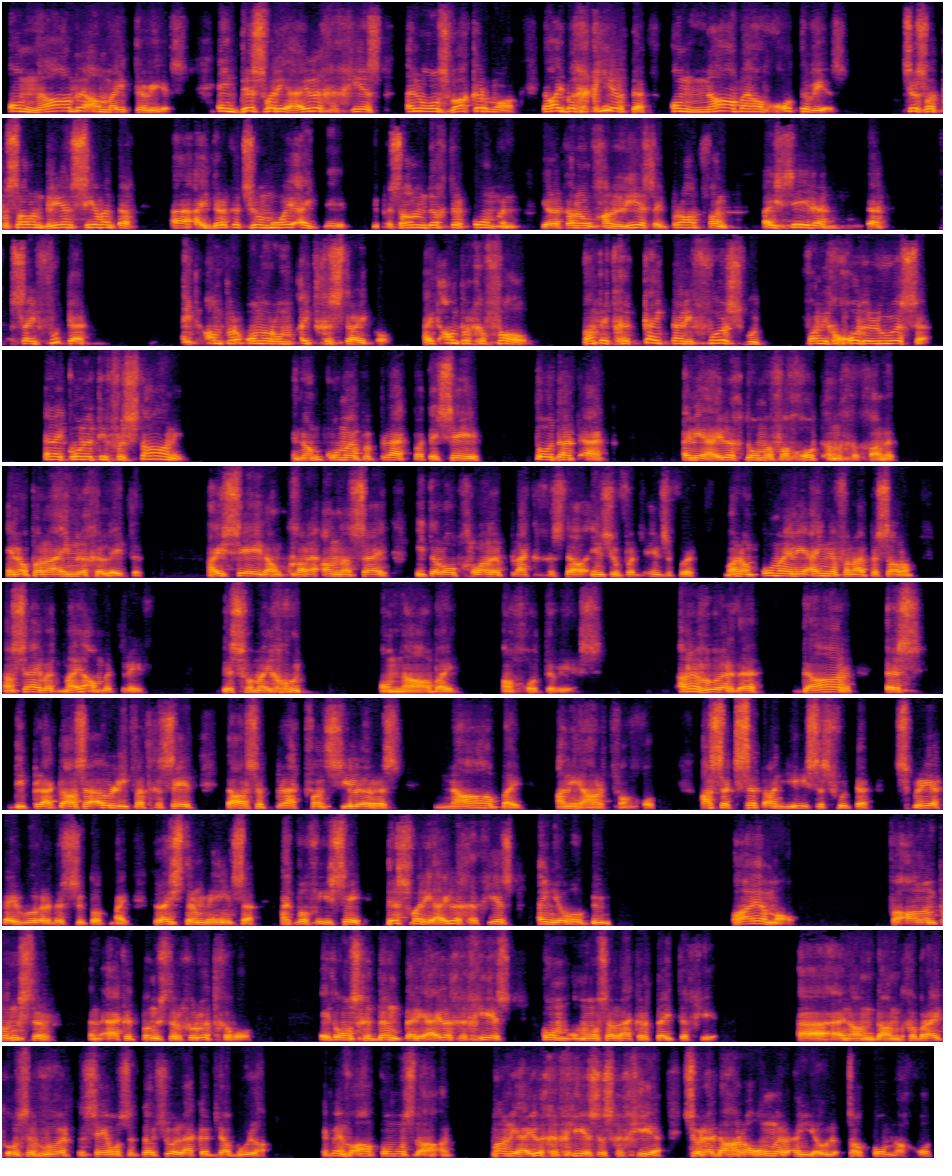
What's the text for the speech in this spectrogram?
om naby aan my te wees en dis wat die Heilige Gees in ons wakker maak. Daai begeerte om naby aan God te wees. Soos wat Psalm 73 uh hy druk dit so mooi uit. Die, die psalmdigter kom en jy kan hom gaan lees. Hy praat van hy sê dat dat sy voete het amper onder hom uitgestruikel. Hy het amper geval want hy het gekyk na die voorspoed van die goddelose en hy kon dit nie verstaan nie. En dan kom hy op 'n plek wat hy sê totdat ek in die heiligdomme van God ingegaan het en op hulle einde gelet het. Hy sê dan gaan hy aan dan sê hy het hulle op gladde plekke gestel ensovoorts ensovoorts. Maar dan kom hy aan die einde van daai Psalm, dan sê hy wat my aanbetref, dis vir my goed om naby aan God te wees. In ander woorde, daar is die plek. Daar's 'n ou lied wat gesê het, daar's 'n plek van sielerus naby aan die hart van God. As ek sit aan Jesus voete, spreek hy woorde so tot my. Luister mense, ek wil vir julle sê, dis wat die Heilige Gees in jou wil doen. Baie maal veral in Pinkster en ek het Pinkster groot geword. Het ons gedink dat die Heilige Gees kom om ons 'n lekker tyd te gee. Uh en dan dan gebruik ons 'n woord en sê ons het nou so lekker jabula. Ek meen waar kom ons daaraan? Want die Heilige Gees is gegee sodat daar 'n honger in jou sal kom na God.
